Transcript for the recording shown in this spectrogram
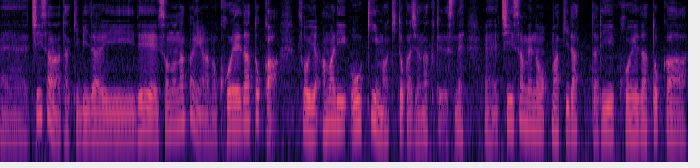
えー、小さな焚き火台で、その中にあの小枝とか、そういうあまり大きい薪とかじゃなくてですね、えー、小さめの薪だったり、小枝とか、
